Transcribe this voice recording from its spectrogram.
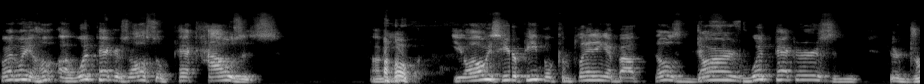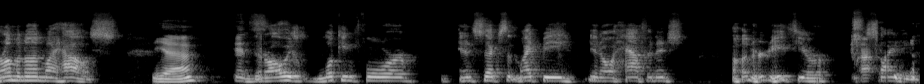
By the way, uh, woodpeckers also peck houses. I mean, you, Oh, you always hear people complaining about those darn woodpeckers and they're drumming on my house. yeah. And It's they're always looking for insects that might be, you know, half an inch underneath your siding.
